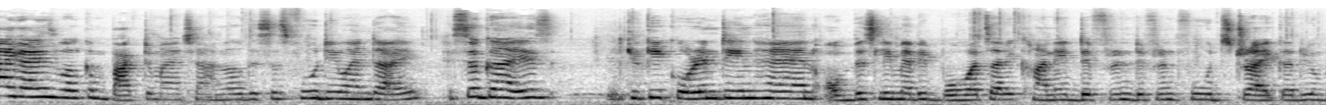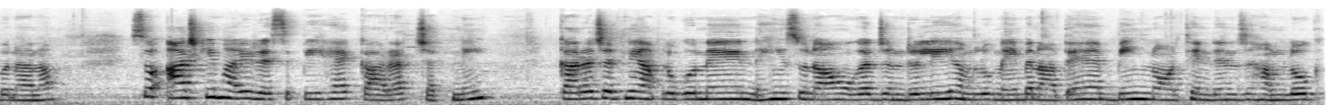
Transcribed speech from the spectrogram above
Hi guys welcome back to my channel this is food you and I so guys क्योंकि क्वारंटीन है एंड ऑब्वियसली मैं भी बहुत सारे खाने डिफरेंट डिफरेंट फूड्स ट्राई कर रही हूँ बनाना। सो so, आज की हमारी रेसिपी है कारा चटनी। कारा चटनी आप लोगों ने नहीं सुना होगा। जनरली हम लोग नहीं बनाते हैं। बींग नॉर्थ इंडियंस हम लोग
